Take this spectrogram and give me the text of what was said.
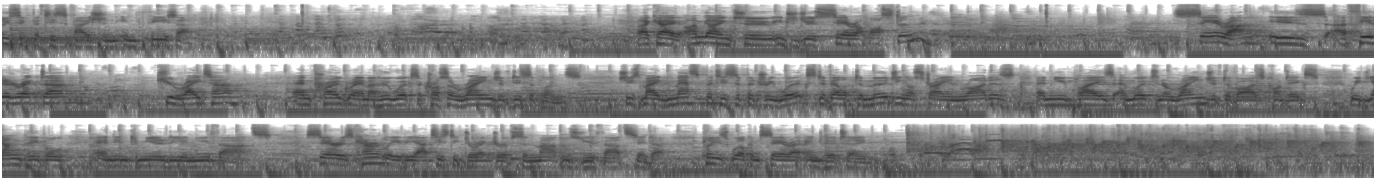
inclusive participation in theatre. Okay, I'm going to introduce Sarah Austin. Sarah is a theatre director, curator, and programmer who works across a range of disciplines. She's made mass participatory works, developed emerging Australian writers and new plays, and worked in a range of devised contexts with young people and in community and youth arts. Sarah is currently the Artistic Director of St Martin's Youth Arts Centre. Please welcome Sarah and her team.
